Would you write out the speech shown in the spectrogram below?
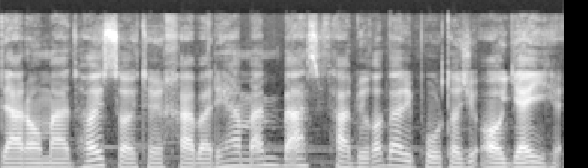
درآمدهای سایت های خبری هم همین بحث تبلیغات و ریپورتاج آگهیه.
